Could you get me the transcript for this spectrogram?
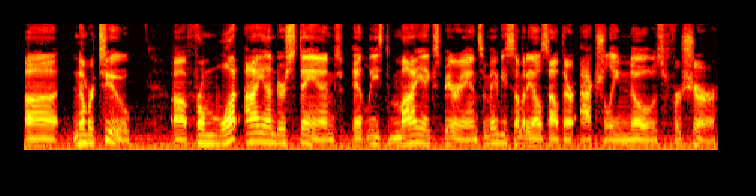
Uh, number two, uh, from what I understand, at least my experience, and maybe somebody else out there actually knows for sure,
